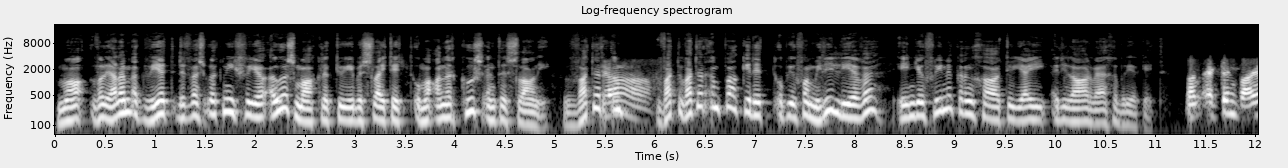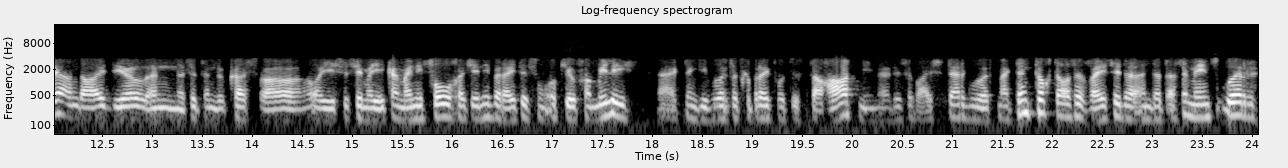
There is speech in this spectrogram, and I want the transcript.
Maar Willem, ek weet dit was ook nie vir jou ouers maklik toe jy besluit het om 'n ander koers in te slaan nie. Watter ja. wat watter impak het dit op jou familielewe en jou vriendekring gehad toe jy uit die laar weggebreek het? Want ek dink baie aan daai deel in is dit in Lukas waar waar Jesus sê maar jy kan my nie volg as jy nie bereid is om op jou familie. Nou, ek dink die woord wat gebruik word is te haat nie. Nou dis 'n baie sterk woord, maar ek dink tog daar's 'n wysheid daarin dat as 'n mens oor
